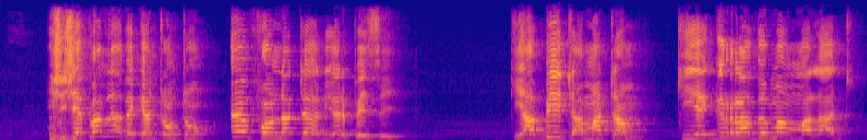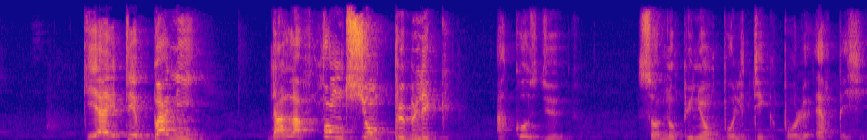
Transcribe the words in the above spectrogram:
J'ai parlé avec un tonton, un fondateur du RPC, qui habite à Matam, qui est gravement malade, qui a été banni dans la fonction publique à cause de son opinion politique pour le RPG.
